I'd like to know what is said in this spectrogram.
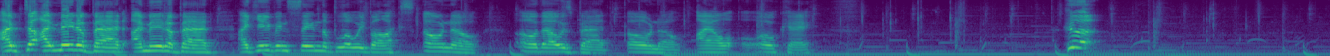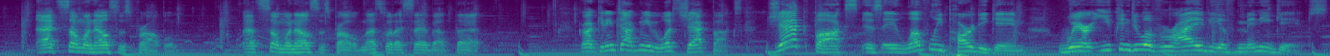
I've I made a bad. I made a bad. I gave Insane the blowy box. Oh no. Oh, that was bad. Oh no. I'll... Okay. That's someone else's problem. That's someone else's problem. That's what I say about that. Grog, can you talk to me what's Jackbox? Jackbox is a lovely party game where you can do a variety of mini games.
